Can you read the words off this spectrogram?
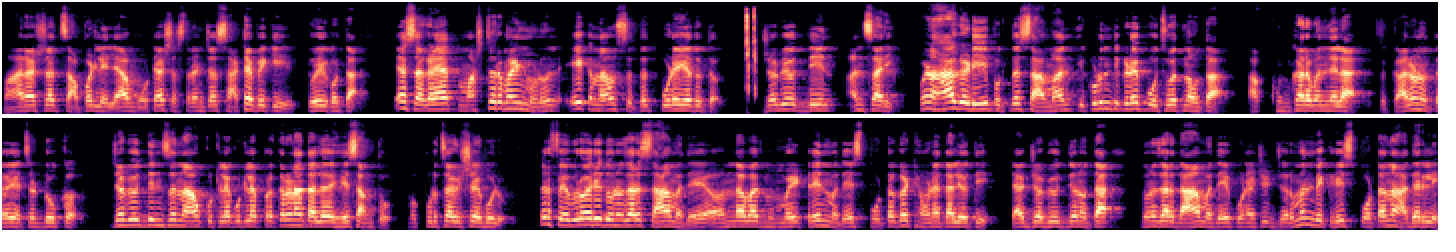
महाराष्ट्रात सापडलेल्या मोठ्या शस्त्रांच्या साठ्यापैकी तो एक होता. या सगळ्यात मास्टर माइंड म्हणून एक नाव सतत पुढे येत होतं. जबीउद्दीन अन्सारी. पण हा गडी फक्त सामान इकडून तिकडे पोचवत नव्हता. हा खुंखार बनलेला याचं कारण होतं याचं डोकं. जबीउद्दीनचं नाव कुठल्या कुठल्या प्रकरणात आलं हे सांगतो. मग पुढचा विषय बोलू. तर फेब्रुवारी दोन हजार सहामध्ये अहमदाबाद मुंबई ट्रेनमध्ये स्फोटकं ठेवण्यात आली होती. त्यात जबीउद्दीन होता. दोन हजार दहामध्ये पुण्याची जर्मन बेकरी स्फोटानं हादरली.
